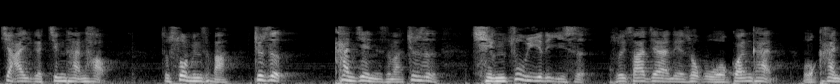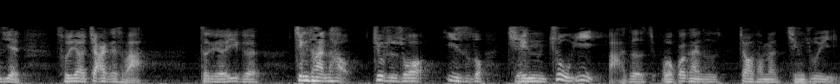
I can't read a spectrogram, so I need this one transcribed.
加一个惊叹号，这说明什么？就是看见什么？就是请注意的意思。所以撒加利亚说：“我观看。”我看见，所以要加一个什么？这个一个惊叹号，就是说，意思说，请注意啊！这我观看是叫他们请注意，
